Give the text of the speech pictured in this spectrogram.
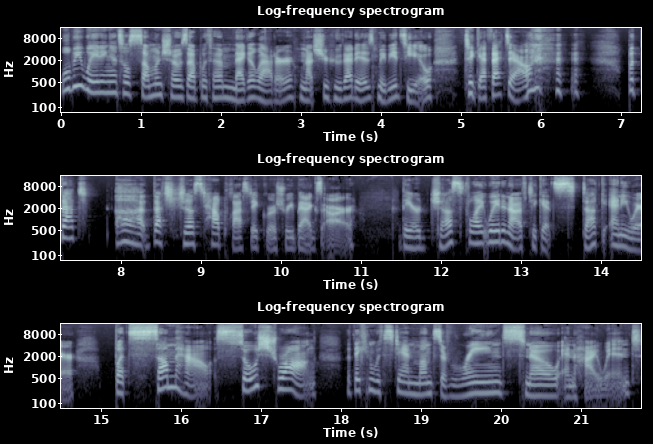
we'll be waiting until someone shows up with a mega ladder. I'm not sure who that is. Maybe it's you to get that down. but that's uh, that's just how plastic grocery bags are. They are just lightweight enough to get stuck anywhere, but somehow so strong that they can withstand months of rain, snow, and high wind.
